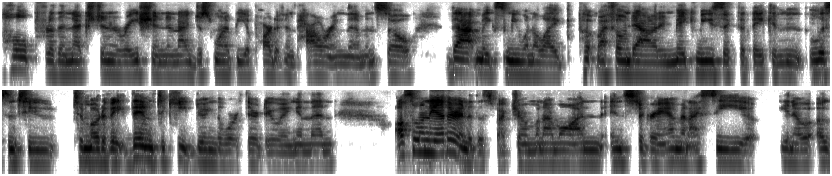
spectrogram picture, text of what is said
hope for the next generation and i just want to be a part of empowering them and so that makes me want to like put my phone down and make music that they can listen to to motivate them to keep doing the work they're doing and then also on the other end of the spectrum when i'm on instagram and i see you know a,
